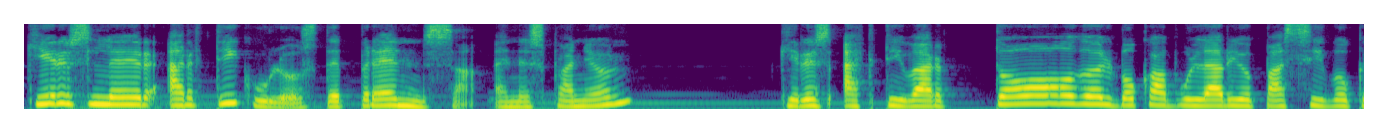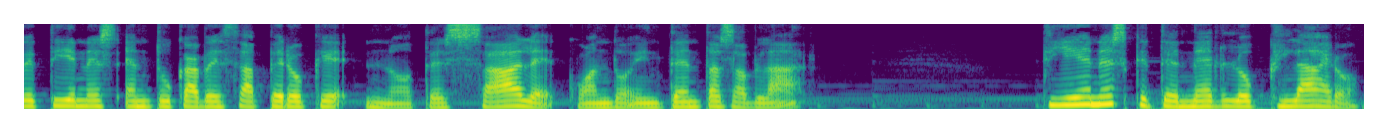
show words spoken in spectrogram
¿Quieres leer artículos de prensa en español? ¿Quieres activar todo el vocabulario pasivo que tienes en tu cabeza pero que no te sale cuando intentas hablar? Tienes que tenerlo claro.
